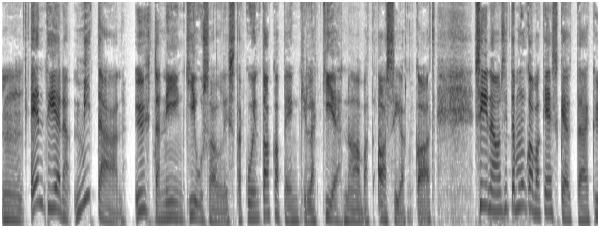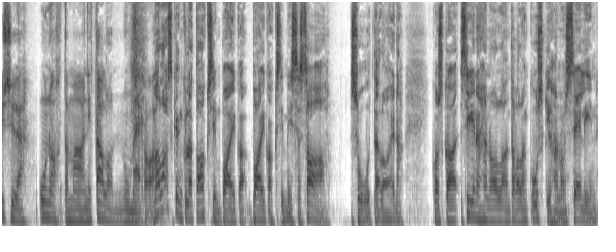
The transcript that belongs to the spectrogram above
Mm, en tiedä mitään yhtä niin kiusallista kuin takapenkillä kiehnaavat asiakkaat. Siinä on sitten mukava keskeyttää ja kysyä unohtamaani talon numeroa. Mä lasken kyllä taksin paika, paikaksi, missä saa suuteloida. Koska siinähän ollaan tavallaan, kuskihan on selin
